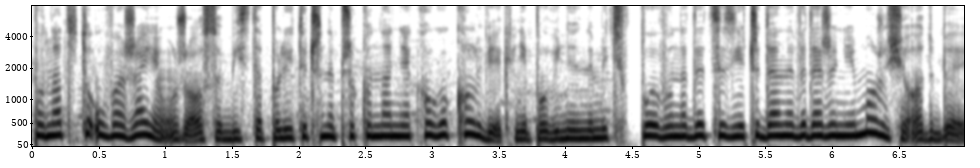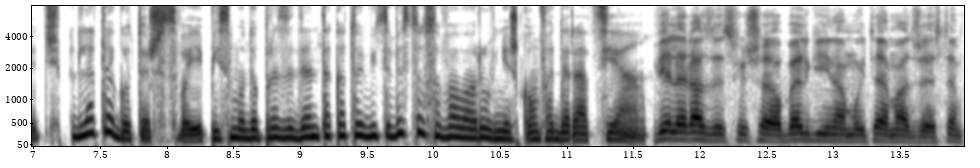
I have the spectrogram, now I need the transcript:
Ponadto uważają, że osobiste polityczne przekonania kogokolwiek nie powinny mieć wpływu na decyzję, czy dane wydarzenie może się odbyć. Dlatego też swoje pismo do prezydenta Katowic wystosowała również Konfederacja. Wiele razy słyszę o Belgii na mój temat, że jestem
